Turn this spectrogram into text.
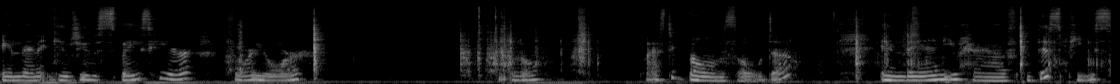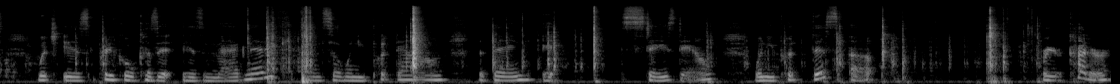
And then it gives you the space here for your little plastic bone folder. And then you have this piece, which is pretty cool because it is magnetic. And so when you put down the thing, it stays down. When you put this up for your cutter,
